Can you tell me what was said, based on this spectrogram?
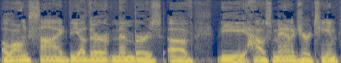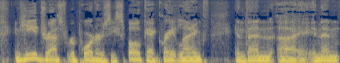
alongside the other members of the House manager team, and he addressed reporters. He spoke at great length, and then uh, and then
